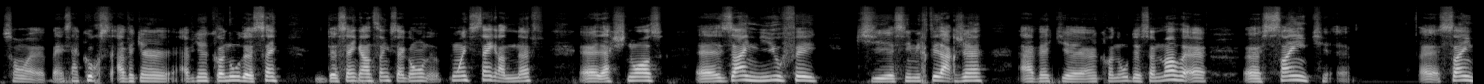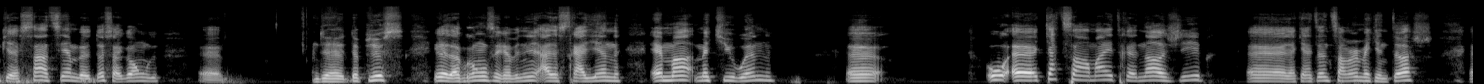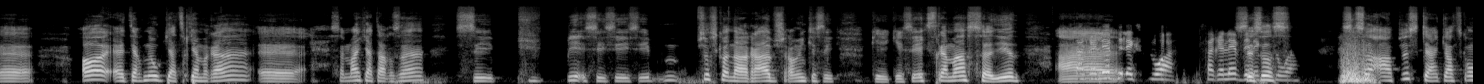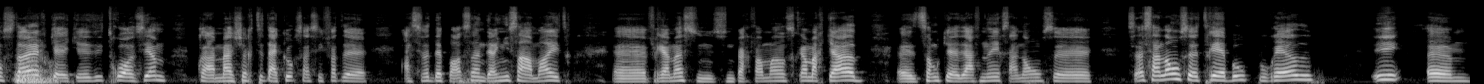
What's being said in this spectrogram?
son ben, sa course avec un avec un chrono de 5 de 55 secondes, point 59. la chinoise Zhang Yufei qui s'est mérité l'argent avec un chrono de seulement 5 5 centièmes de seconde de, de plus. Et le bronze est revenu à l'Australienne Emma McEwen. Euh, au 400 euh, mètres nage libre, euh, la Canadienne Summer McIntosh euh, a terminé au quatrième rang, seulement 14 ans. C'est c'est c'est plus qu'honorable. Je trouve que c'est que, que c'est extrêmement solide. Ça relève de l'exploit. Ça relève de l'exploit. C'est ça. En plus, quand, quand tu considères qu'elle qu est troisième pour la majorité de la course, elle s'est fait, de, elle s'est fait dépasser un dernier 100 mètres. Euh, vraiment, c'est une, une, performance remarquable. Euh, disons que l'avenir s'annonce, euh, ça s'annonce très beau pour elle. Et euh,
